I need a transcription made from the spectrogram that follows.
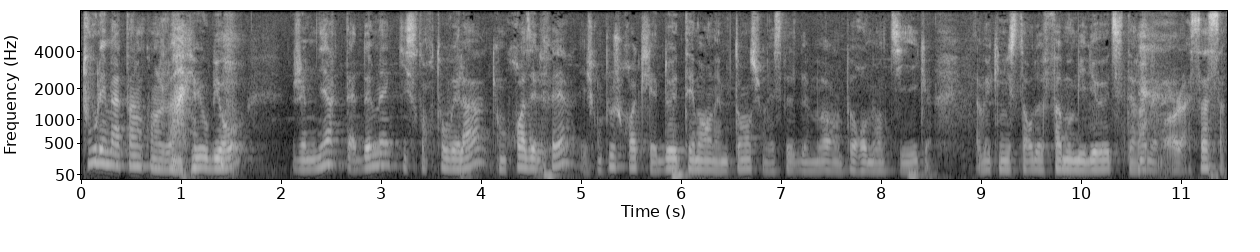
Tous les matins quand je vais arriver au bureau, je vais me dire que tu as deux mecs qui se sont retrouvés là, qui ont croisé le fer, et en plus je crois que les deux étaient morts en même temps sur une espèce de mort un peu romantique, avec une histoire de femme au milieu, etc. Mais voilà, ça, ça,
